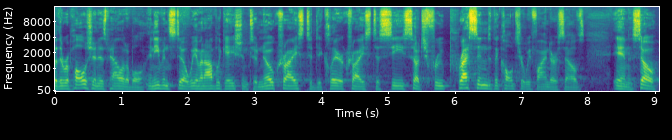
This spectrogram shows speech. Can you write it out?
But the repulsion is palatable. And even still, we have an obligation to know Christ, to declare Christ, to see such fruit press into the culture we find ourselves in. So,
